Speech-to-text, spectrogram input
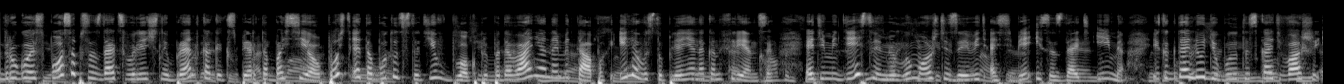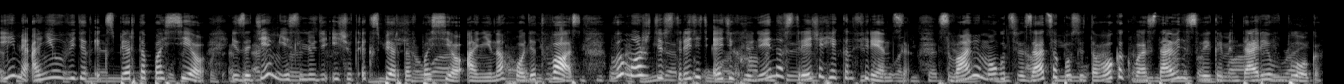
Другой способ создать свой личный бренд как эксперта по SEO. Пусть это будут статьи в блог, преподавания на метапах или выступления на конференциях. Этими действиями вы можете заявить о себе и создать имя. И когда люди будут искать ваше имя, они увидят эксперта по SEO. И затем, если люди ищут экспертов по SEO, они находят вас. Вы можете встретить этих людей на встречах и конференциях. С вами могут связаться после того, как вы оставили свои комментарии в блогах.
